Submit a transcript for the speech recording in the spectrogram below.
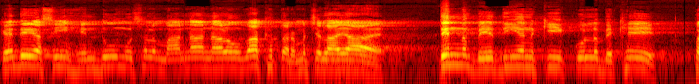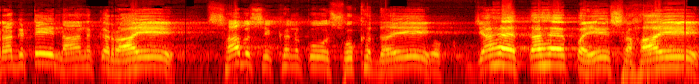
ਕਹਿੰਦੇ ਅਸੀਂ ਹਿੰਦੂ ਮੁਸਲਮਾਨਾਂ ਨਾਲੋਂ ਵੱਖ ਧਰਮ ਚਲਾਇਆ ਹੈ। ਤਿੰਨ ਬੇਦੀਆਂ ਕੀ ਕੁਲ ਵਿਖੇ, ਪ੍ਰਗਟੇ ਨਾਨਕ ਰਾਏ, ਸਭ ਸਿੱਖਨ ਕੋ ਸੁਖ ਦਏ, ਜਹ ਤਹ ਭਏ ਸਹਾਏ।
